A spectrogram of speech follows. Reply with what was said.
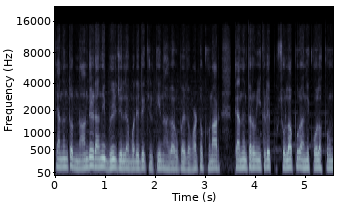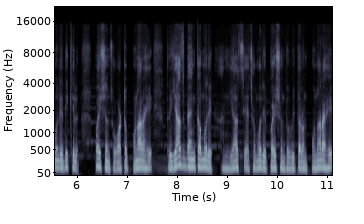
त्यानंतर नांदेड आणि बीड जिल्ह्यामध्ये देखील तीन हजार रुपयाचं वाटप होणार. त्यानंतर इकडे सोलापूर आणि कोल्हापूरमध्ये देखील पैशांचं वाटप होणार आहे. तर याच बँकामध्ये आणि याच याच्यामध्ये पैशांचं वितरण होणार आहे.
